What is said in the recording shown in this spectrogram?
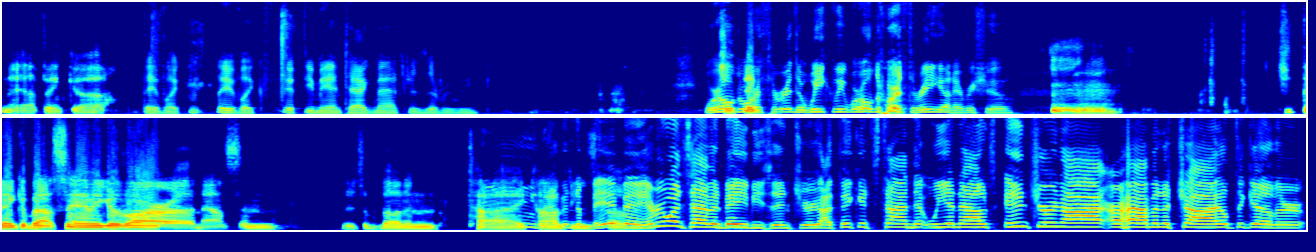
Yeah, I think. uh They have like they have like 50 man tag matches every week. World think- War Three, the weekly World War Three on every show. hmm You think about Sammy Guevara announcing there's a bun and tie Ooh, having the baby. oven. Everyone's having babies, Incher. I think it's time that we announce Incher and I are having a child together.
